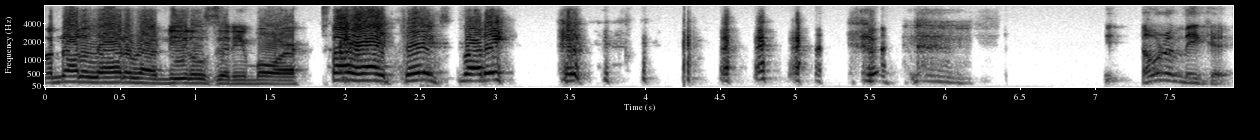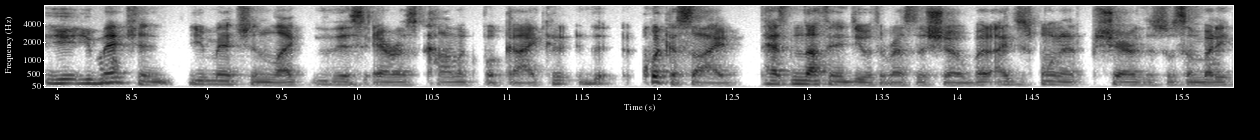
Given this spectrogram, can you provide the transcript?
I'm not allowed around needles anymore. All right, thanks, buddy. I want to make a you you mentioned you mentioned like this era's comic book guy. Quick aside, has nothing to do with the rest of the show, but I just want to share this with somebody.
